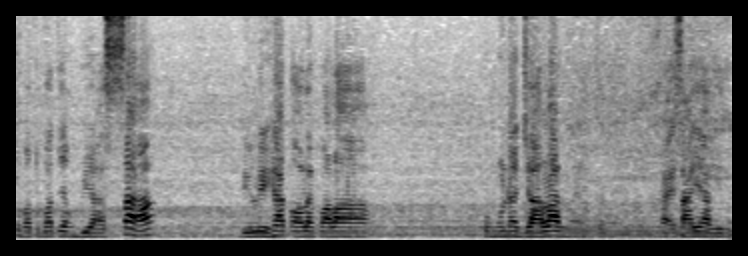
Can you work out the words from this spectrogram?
tempat-tempat yang biasa dilihat oleh para pengguna jalan gitu. kayak saya gitu.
